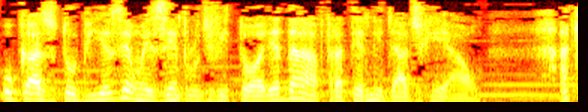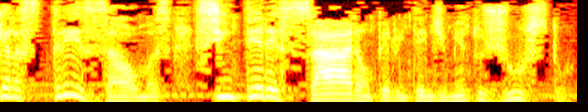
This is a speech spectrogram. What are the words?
O caso Tobias é um exemplo de vitória da fraternidade real. Aquelas três almas se interessaram pelo entendimento justo.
